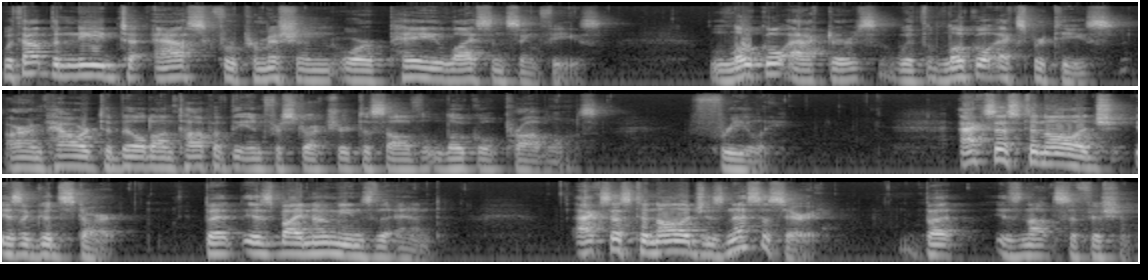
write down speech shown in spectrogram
without the need to ask for permission or pay licensing fees. Local actors with local expertise are empowered to build on top of the infrastructure to solve local problems freely. Access to knowledge is a good start, but is by no means the end. Access to knowledge is necessary, but is not sufficient.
